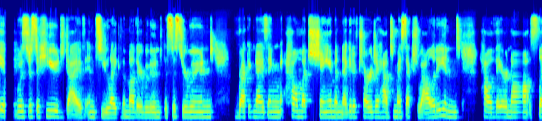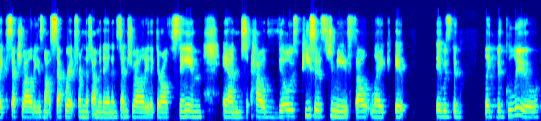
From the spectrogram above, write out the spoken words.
it was just a huge dive into like the mother wound the sister wound recognizing how much shame and negative charge I had to my sexuality and how they're not like sexuality is not separate from the feminine and sensuality, like they're all the same. And how those pieces to me felt like it it was the like the glue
